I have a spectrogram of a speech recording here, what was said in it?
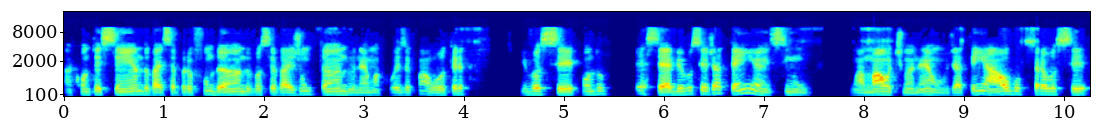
acontecendo, vai se aprofundando, você vai juntando né, uma coisa com a outra, e você, quando percebe, você já tem assim, um, amáltima, né? Um, já tem algo para você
